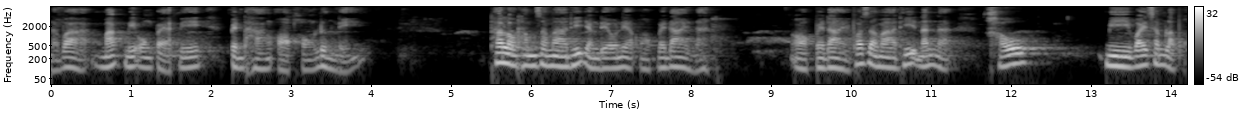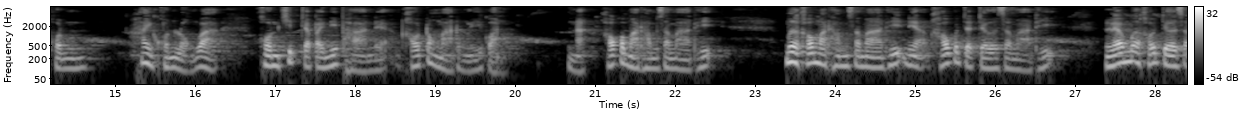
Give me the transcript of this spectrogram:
นะว่ามรรคมีองค์ 8 นี้เป็นทางออกของเรื่องนี้ ถ้าเราทำสมาธิอย่างเดียวเนี่ยออกไม่ได้นะ ออกไปได้ เพราะสมาธินั้นนะ่ะเขามีไว้สำหรับคนให้คนหลงว่า คนคิดจะไปนิพพานเนี่ยเขาต้องมาตรงนี้ก่อนนะเขาก็มาทำสมาธิ เมื่อเขามาทำสมาธิเนี่ยเขาก็จะเจอสมาธิ แล้วเมื่อเขาเจอส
